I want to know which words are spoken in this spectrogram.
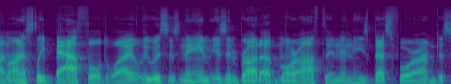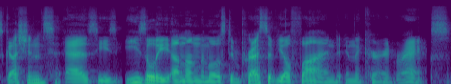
I'm honestly baffled why Lewis's name isn't brought up more often in these best forearm discussions, as he's easily among the most impressive you'll find in the current ranks.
